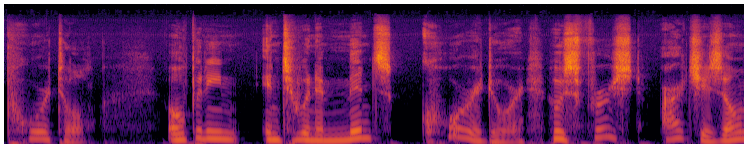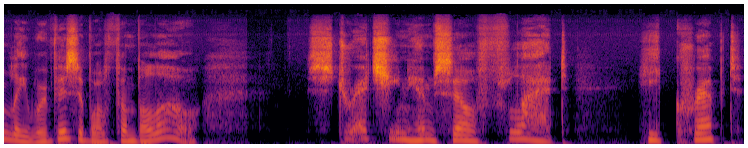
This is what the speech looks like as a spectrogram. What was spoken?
portal opening into an immense corridor whose first arches only were visible from below. Stretching himself flat, he crept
